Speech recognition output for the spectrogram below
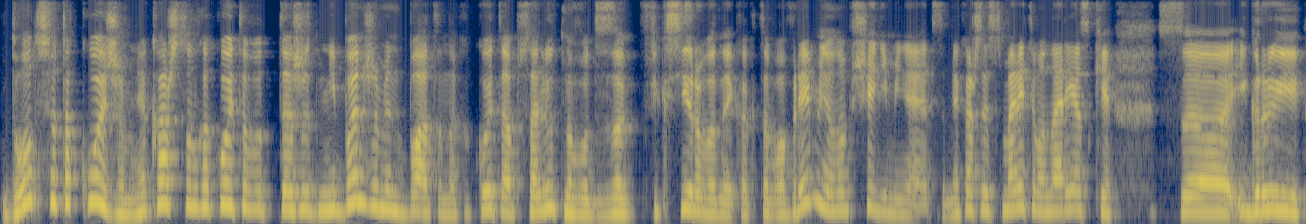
да он все такой же. Мне кажется, он какой-то вот даже не Бенджамин Баттон, а какой-то абсолютно вот зафиксированный как-то во времени, он вообще не меняется. Мне кажется, если смотреть его нарезки с э, игры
